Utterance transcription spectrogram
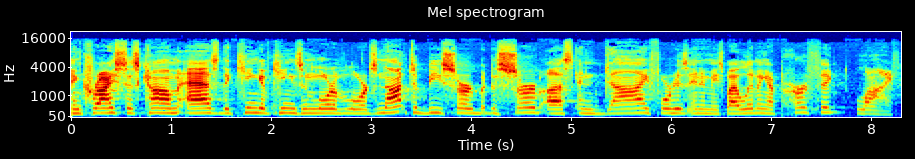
And Christ has come as the King of Kings and Lord of Lords, not to be served, but to serve us and die for his enemies by living a perfect life,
